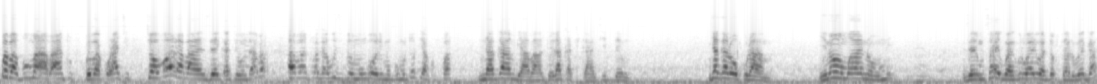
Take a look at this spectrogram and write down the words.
bwe bavuma abantu bwe bakolaki kyova olaba nze kati ondaba abantu baga wisdom ngaoli mugumu totya kufa nagambye abantu era kati kankiddemu. Njagala okulamba. Nyina omwana omu nze musayi gwange guli wali wa dr. Lubega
